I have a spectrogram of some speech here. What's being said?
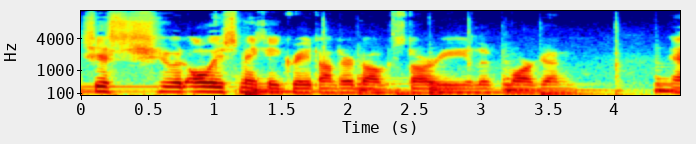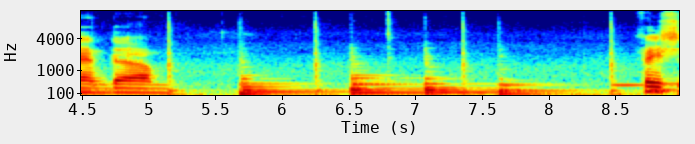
She's she would always make a great underdog story, Liv Morgan, and um, face.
